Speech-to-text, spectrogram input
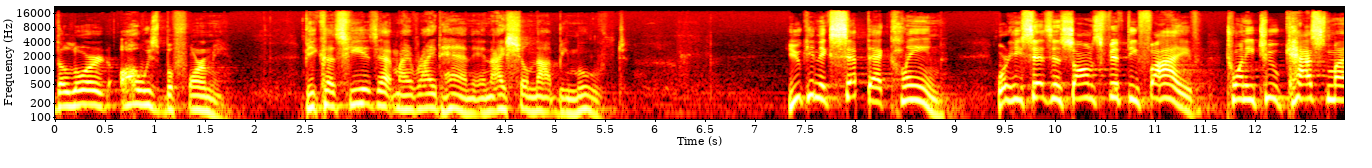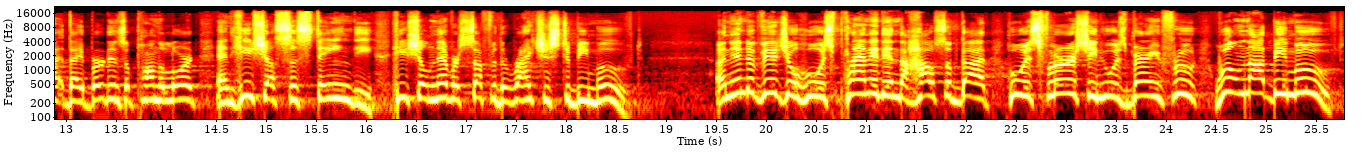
the Lord always before me, because he is at my right hand and I shall not be moved." You can accept that claim where he says in Psalms 55, 22 Cast my, thy burdens upon the Lord, and he shall sustain thee. He shall never suffer the righteous to be moved. An individual who is planted in the house of God, who is flourishing, who is bearing fruit, will not be moved.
